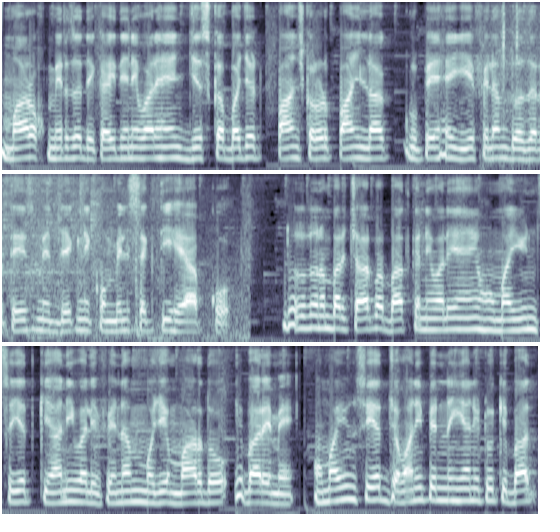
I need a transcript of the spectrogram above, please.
मारुख मिर्ज़ा दिखाई देने वाले हैं, जिसका बजट पाँच करोड़ पाँच लाख रुपए है। ये फ़िल्म 2023 में देखने को मिल सकती है आपको। दोस्तों नंबर चार पर बात करने वाले हैं हुमायूं सैयद की आने वाली फ़िल्म मुझे मार दो के बारे में। हुमायूं सैयद जवानी पर नहीं आनी टू के बाद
